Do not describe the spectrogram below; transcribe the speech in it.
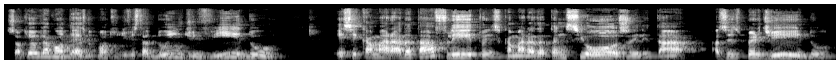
Só que o que acontece, do ponto de vista do indivíduo, esse camarada está aflito, esse camarada está ansioso, ele está, às vezes, perdido,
